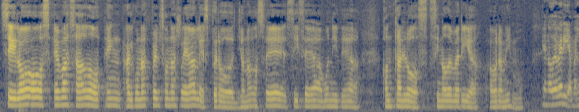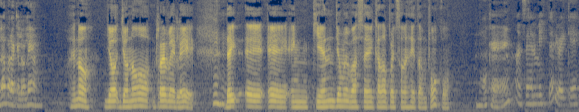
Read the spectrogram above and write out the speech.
sí los he basado en algunas personas reales, pero yo no sé si sea buena idea contarlos si no debería ahora mismo. Que no debería, ¿verdad? Para que lo lean. Bueno, Yo, yo no revelé de, eh, eh, en quién yo me basé cada personaje tampoco. Ok. No, ese es el misterio, hay que,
